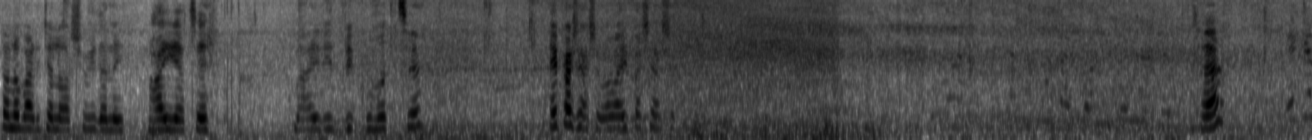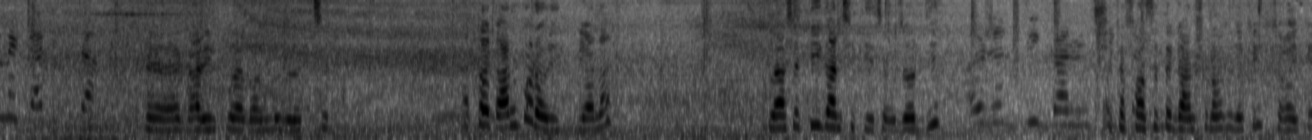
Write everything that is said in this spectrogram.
চলো বাড়ি চলো অসুবিধা নেই। ভাই আছে। ভাই ঋদ্বিক ঘুমোচ্ছে। এই পাশে আসো বাবা এই পাশে আসো। হ্যাঁ? হ্যাঁ গাড়ির পুরা গন্ধ বেরোচ্ছে। একটা গান করো বিয়ানা ক্লাসে কি গান শিখিয়েছে? আর একটা ফাঁসিতে গান শোনাও তো দেখি সবাইকে।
